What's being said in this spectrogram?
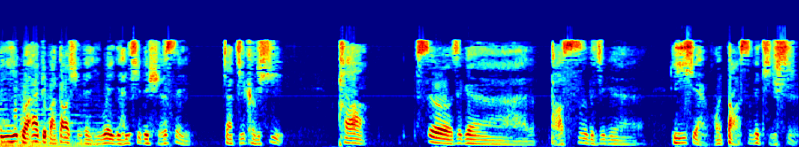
——英国爱丁堡大学的一位年轻的学生，叫吉口旭，他。受这个导师的这个意向和导师的提示，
